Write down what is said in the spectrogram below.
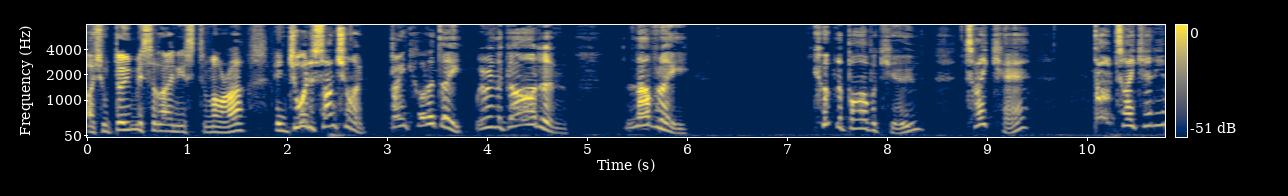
I shall do miscellaneous tomorrow. Enjoy the sunshine. Bank holiday. We're in the garden. Lovely cook the barbecue, take care, don't take any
